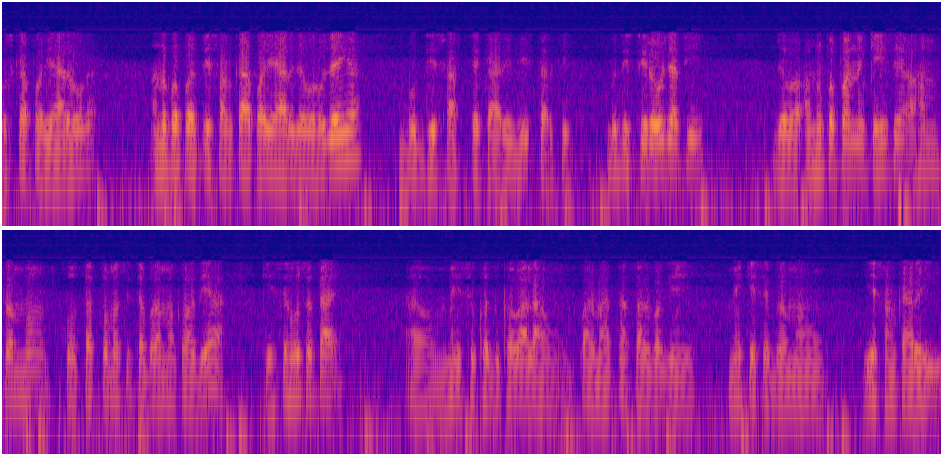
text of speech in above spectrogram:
उसका परिहार होगा। अनुपत्ति शंका परिहार जब हो जाएगा बुद्धि शास्त्र कार्य भी तर्कित बुद्धि स्थिर हो जाती है। जब अनुपन्न कैसे अहम ब्रह्म तो तत्वमसित ब्रह्म कह दिया कैसे हो सकता है? आ, मैं सुख दुख वाला हूँ परमात्मा सर्वज्ञ मैं कैसे ब्रह्म हूँ? ये शंका रही।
